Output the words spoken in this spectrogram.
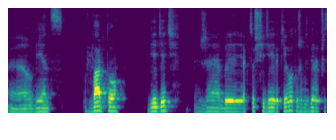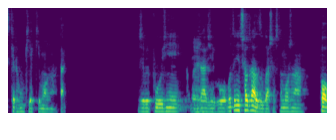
E, Więc warto wiedzieć, żeby jak coś się dzieje takiego, to żeby zbierać wszystkie rachunki, jakie można, tak? Żeby później w razie było, bo to nie trzeba od razu zgłaszać, to można po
